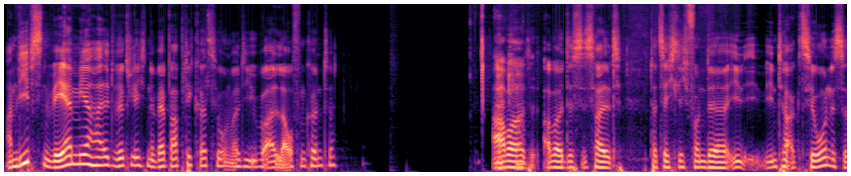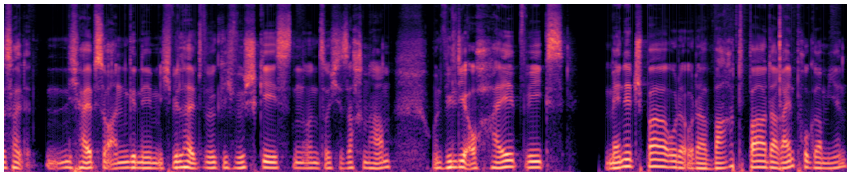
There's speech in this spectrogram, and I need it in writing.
Am liebsten wäre mir halt wirklich eine Web-Applikation, weil die überall laufen könnte. Aber, ja, aber das ist halt tatsächlich von der Interaktion ist das halt nicht halb so angenehm. Ich will halt wirklich Wischgesten und solche Sachen haben und will die auch halbwegs managebar oder, oder wartbar da rein programmieren,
